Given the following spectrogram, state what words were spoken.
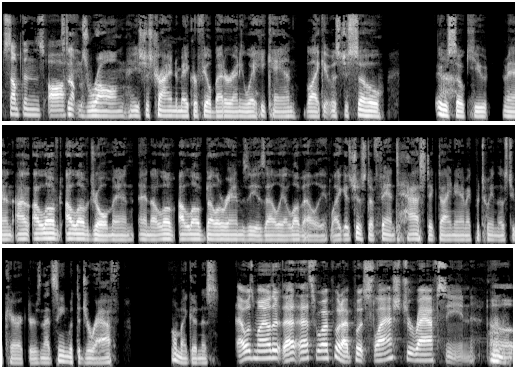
something's off. Something's wrong. He's just trying to make her feel better any way he can. Like it was just so it was so cute man. I i loved i love joel man. And i love i love bella ramsey as ellie. I love ellie. Like it's just a fantastic dynamic between those two characters. And that scene with the giraffe oh my goodness That was my other. That that's what I put. I put slash giraffe scene, Mm. um,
